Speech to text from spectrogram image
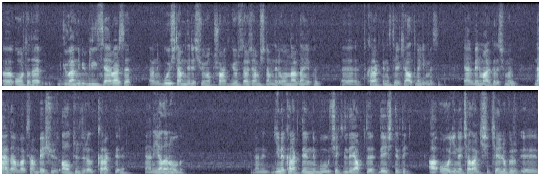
e, ortada güvenli bir bilgisayar varsa yani bu işlemleri şu, şu anki göstereceğim işlemleri onlardan yapın. E, karakteriniz tehlike altına girmesin. Yani benim arkadaşımın nereden baksam 500-600 liralık karakteri yani yalan oldu. Yani yine karakterini bu şekilde yaptı, değiştirdik. O yine çalan kişi keylogger e,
